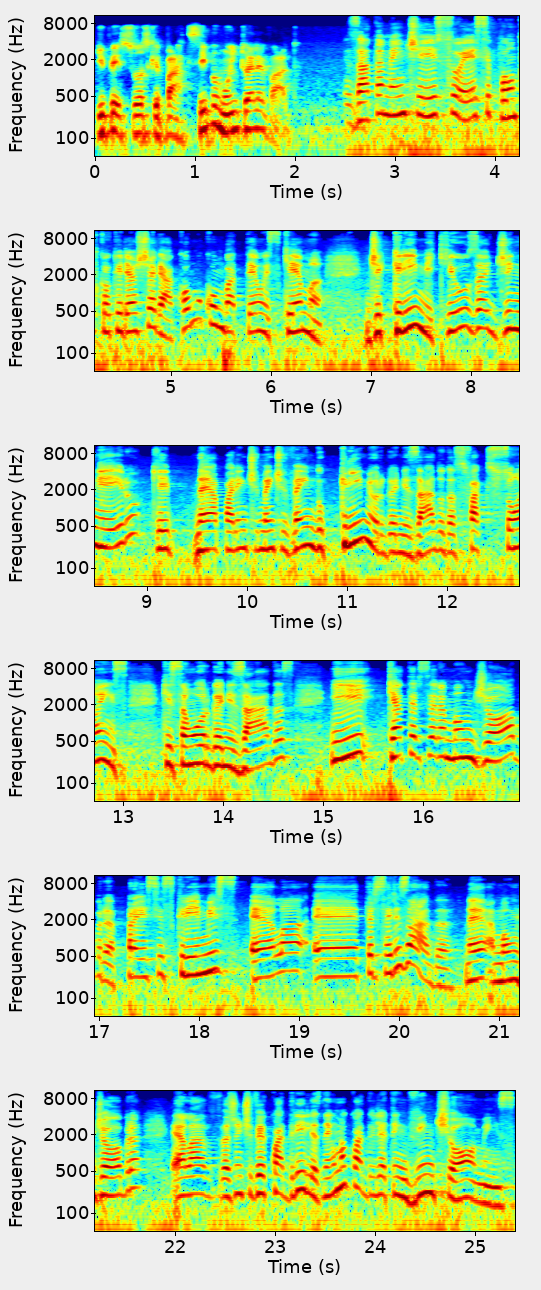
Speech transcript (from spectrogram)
de pessoas que participam muito elevado. Exatamente isso, esse ponto que eu queria chegar. Como combater um esquema de crime que usa dinheiro, que né, aparentemente vem do crime organizado, das facções que são organizadas, e que a terceira mão de obra para esses crimes, ela é terceirizada, né? A mão de obra, ela, a gente vê quadrilhas, nenhuma quadrilha tem 20 homens,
